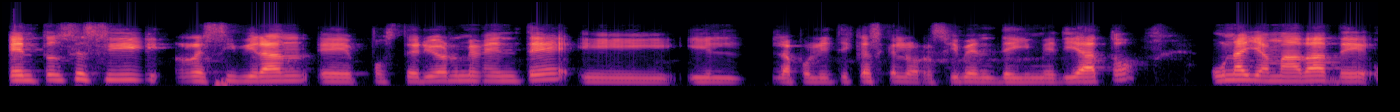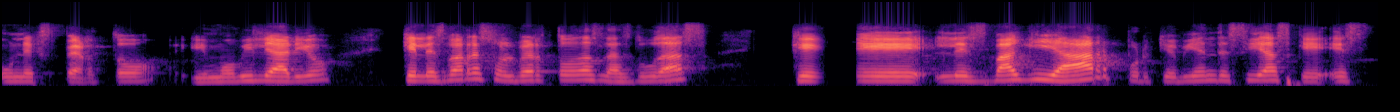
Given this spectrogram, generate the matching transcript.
Entonces, sí, recibirán eh, posteriormente, y, la política es que lo reciben de inmediato, una llamada de un experto inmobiliario que les va a resolver todas las dudas, que les va a guiar, porque bien decías que es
